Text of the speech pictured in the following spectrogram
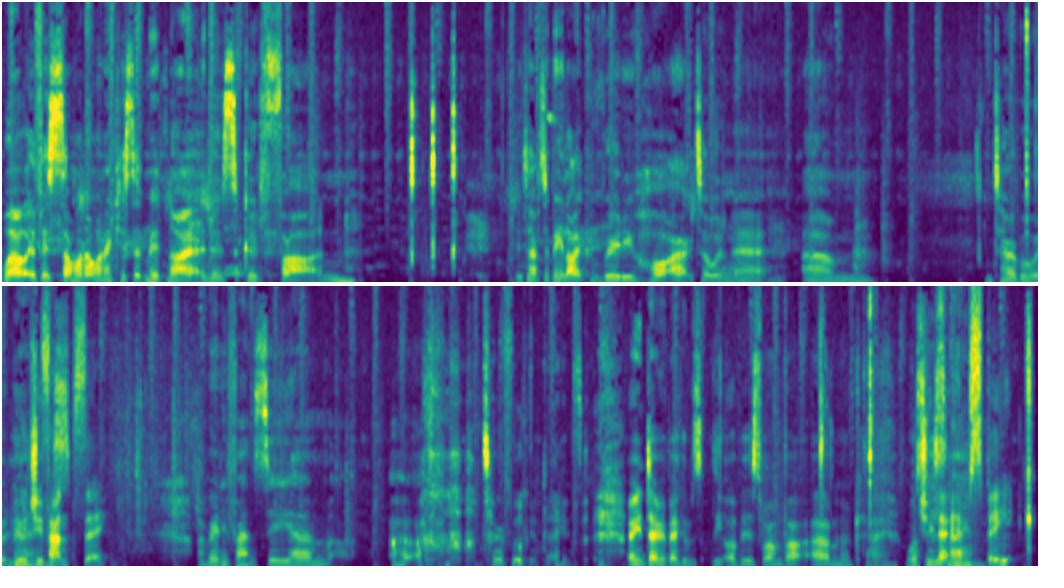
Well, if it's someone I want to kiss at midnight and it's good fun, it'd have to be like a really hot actor, wouldn't it? Um, I'm terrible with names. Who do you fancy? I really fancy. Um, uh, I'm terrible with names. I mean, David Beckham's the obvious one, but um, Okay. Would you let him speak?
